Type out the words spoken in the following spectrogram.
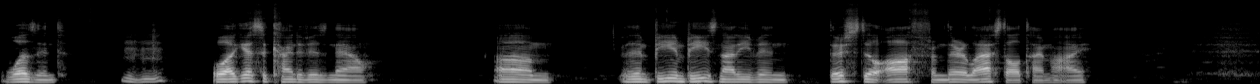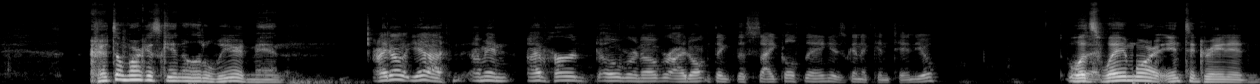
wasn't. Mm-hmm. Well, I guess it kind of is now. Um, and then BNB is not even. They're still off from their last all time high. Crypto market's getting a little weird, man. I don't. Yeah, I mean, I've heard over and over. I don't think the cycle thing is going to continue. Well, it's way more integrated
